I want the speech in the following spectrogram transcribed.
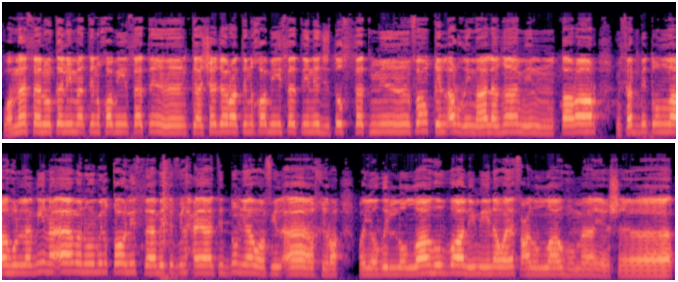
ومثل كلمة خبيثة كشجرة خبيثة اجتثت من فوق الأرض ما لها من قرار. يثبت الله الذين آمنوا بالقول الثابت في الحياة الدنيا وفي الآخرة. ويضل الله الظالمين ويفعل الله ما يشاء.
